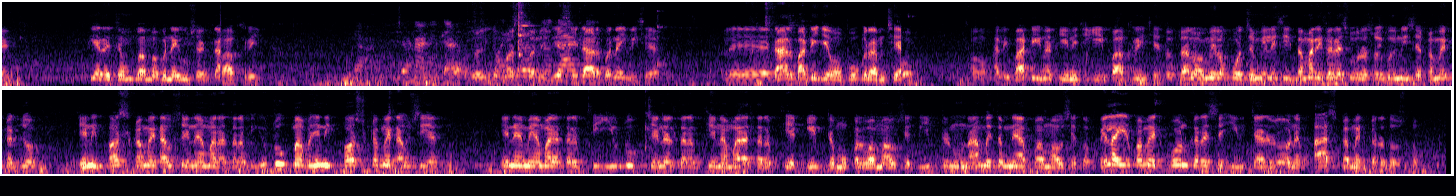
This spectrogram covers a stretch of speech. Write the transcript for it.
અત્યારે જમવામાં બનાવ્યું છે ભાખરી. દાળ. જોઈ લો મસ્ત દેશી દાળ બનાવી છે. એટલે દાળ બાટી જેવો પ્રોગ્રામ છે. ખાલી બાટી નથી, એની જગ્યાએ ભાખરી છે. તો ચાલો અમે લોકો જમી લઈશું. તમારી ઘરે શું રસોઈ બની છે કમેન્ટ કરજો. જેની ફર્સ્ટ કમેન્ટ આવશે એને અમારા તરફ યુટ્યુબમાં જેની ફર્સ્ટ કમેન્ટ આવશે એને અમે અમારા તરફથી યુટ્યુબ ચેનલ તરફથી અને અમારા તરફથી એક ગિફ્ટ મોકલવામાં આવશે. ગિફ્ટનું નામે તમને આપવામાં આવશે. તો પહેલાં એ કમેન્ટ કોણ કરે છે એ વિચારજો અને ફાસ્ટ કમેન્ટ કરો દોસ્તો.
